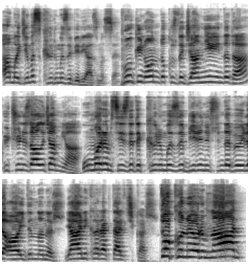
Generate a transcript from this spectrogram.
amacımız kırmızı bir yazması. Bugün 19'da canlı yayında da üçünüzü alacağım ya. Umarım sizde de kırmızı birin üstünde böyle aydınlanır. Yani karakter çıkar. Dokunuyorum lan.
